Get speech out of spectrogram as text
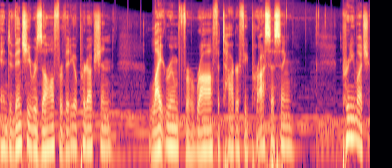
and DaVinci Resolve for video production, Lightroom for raw photography processing. Pretty much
